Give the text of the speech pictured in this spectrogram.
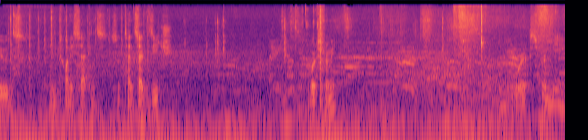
dudes in 20 seconds. So 10 seconds each. Works for me. Works for me.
